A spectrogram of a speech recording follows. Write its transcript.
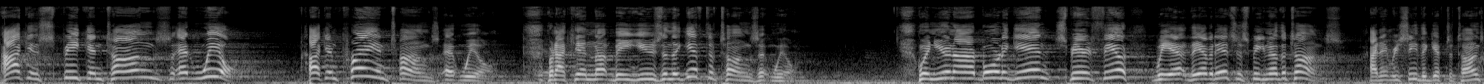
I can speak in tongues at will, I can pray in tongues at will, but I cannot be using the gift of tongues at will. When you and I are born again, spirit filled, we have the evidence of speaking other tongues. I didn't receive the gift of tongues,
